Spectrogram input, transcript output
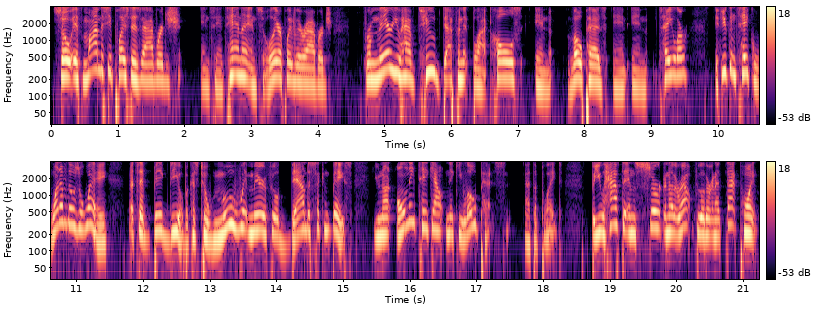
So if Mondesi plays to his average and Santana and Soler play to their average, from there, you have two definite black holes in Lopez and in Taylor. If you can take one of those away, that's a big deal because to move Whit Merrifield down to second base, you not only take out Nicky Lopez at the plate, but you have to insert another outfielder. And at that point,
